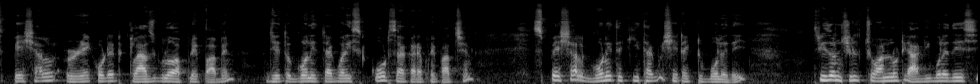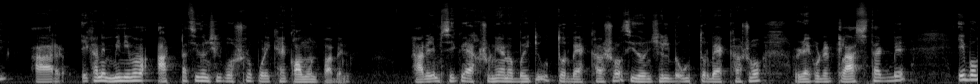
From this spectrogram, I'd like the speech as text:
স্পেশাল রেকর্ডেড ক্লাসগুলো আপনি পাবেন, যেহেতু গণিত একবার স্কোর্স আকারে আপনি পাচ্ছেন স্পেশাল গণিতে কী থাকবে সেটা একটু বলে দিই। সৃজনশীল চুয়ান্নটি আগে বলে দিয়েছি, আর এখানে মিনিমাম আটটা সৃজনশীল প্রশ্ন পরীক্ষায় কমন পাবেন। আর এমসিকিউ একশো নিরানব্বইটি উত্তর ব্যাখ্যা সহ, সৃজনশীল উত্তর ব্যাখ্যা সহ রেকর্ডেড ক্লাস থাকবে এবং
